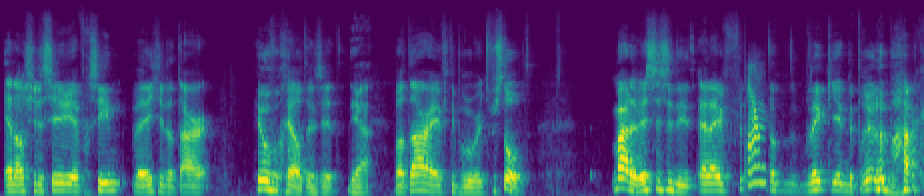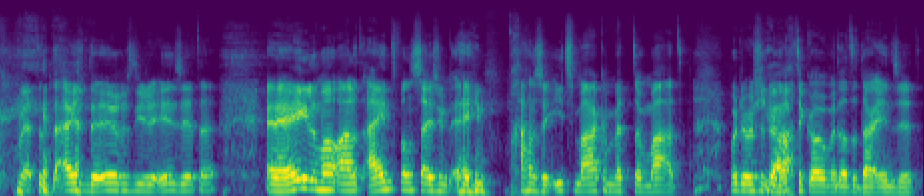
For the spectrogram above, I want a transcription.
En als je de serie hebt gezien, weet je dat daar heel veel geld in zit. Ja. Want daar heeft die broer het verstopt. Maar dat wisten ze niet. En hij flikt dat blikje in de prullenbak met de duizenden euro's die erin zitten. En helemaal aan het eind van seizoen 1 gaan ze iets maken met tomaat. Waardoor ze Ja. erachter komen dat het daarin zit.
